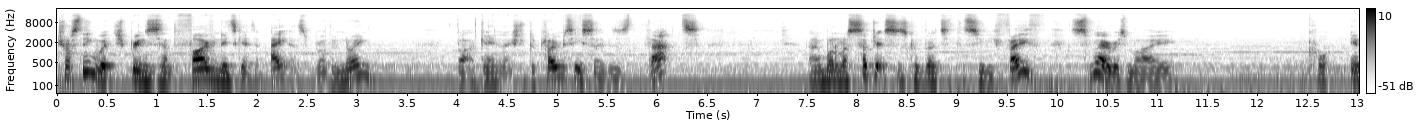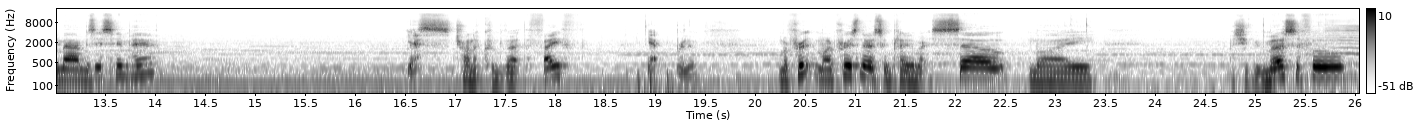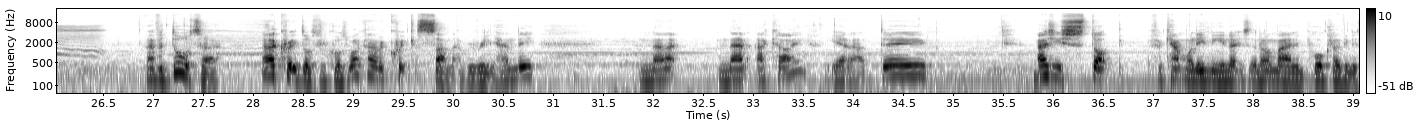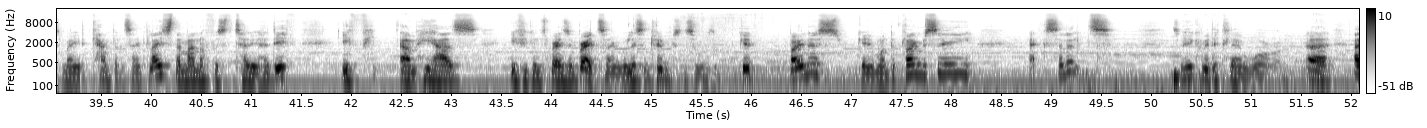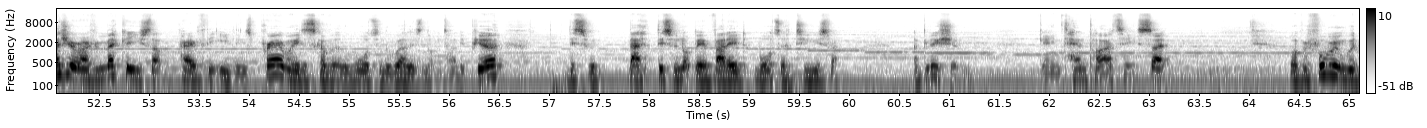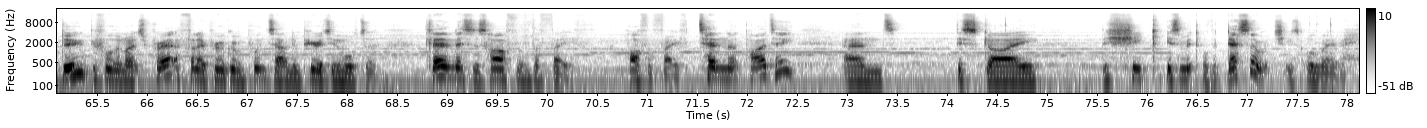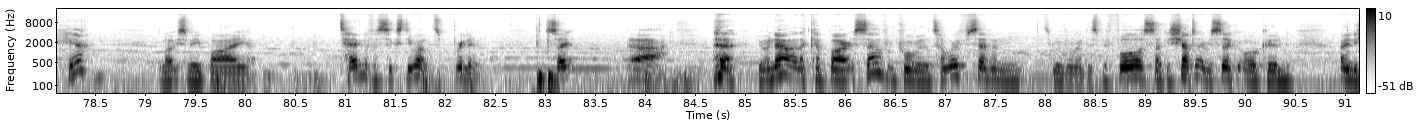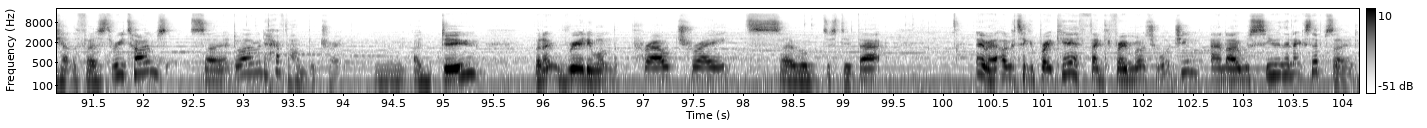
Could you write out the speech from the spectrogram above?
trusting, which brings us down to 5 and need to get to 8. That's rather annoying. But I gain an extra diplomacy, so there's that. And one of my subjects has converted to the Sunni faith. So where is my court imam? Is this him here? Yes, trying to convert the faith. Yeah, brilliant. My, pri my prisoner is complaining about his cell. My... I should be merciful. I have a daughter. A quick daughter, of course. Why can't I have a quick son? That would be really handy. Nana, Nan Akai? Yeah, that'll do. As you stop for camp one evening, you notice that an old man in poor clothing has made camp at the same place. The man offers to tell you hadith if he, um, he has, if you can spare some bread. So we'll listen to him because it's always a good bonus. Gain one diplomacy. Excellent. So who can we declare war on? Uh, as you arrive in Mecca, you start preparing for the evening's prayer when you discover that the water in the well is not entirely pure. This would that this would not be a valid water to use for ablution. Gain 10 piety. So, what performing would do before the night's prayer, a fellow pilgrim points out an impurity in the water. Cleanliness is half of the faith. half of faith, 10 piety, and this guy, the Sheikh Ismit of Edessa, which is all the way over here, likes me by 10 for 60 months. Brilliant. So, ah. you are now at the Kaaba itself, improving the Tawaf 7. We've read this before, so I can shout it every circuit or can only shout the first three times. So, do I already have the humble trait? Mm, I do, but I don't really want the proud trait, so we'll just do that. Anyway, I'm going to take a break here. Thank you very much for watching, and I will see you in the next episode.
